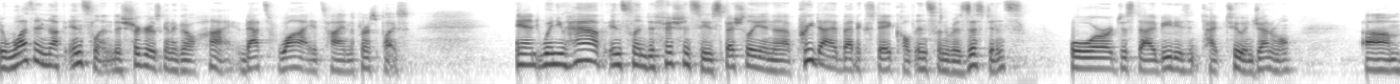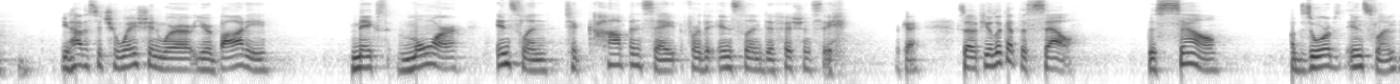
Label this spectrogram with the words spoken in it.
there wasn't enough insulin, the sugar is going to go high. That's why it's high in the first place. And when you have insulin deficiency, especially in a pre-diabetic state called insulin resistance, or just diabetes type 2 in general, um, you have a situation where your body makes more insulin to compensate for the insulin deficiency. Okay? So if you look at the cell, the cell absorbs insulin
